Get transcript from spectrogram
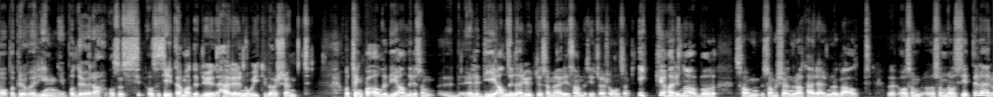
opp og prøve å ringe på døra og så, og så si til ham at du, her er det noe ikke du har skjønt. Og tenk på alle de andre, som, de andre der ute som er i samme situasjon, som ikke har en nabo som, som skjønner at her er det noe galt. Og som, og som nå sitter der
